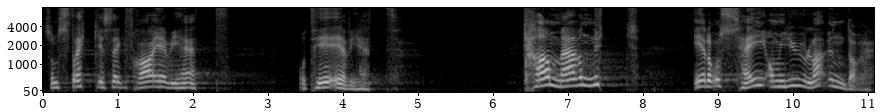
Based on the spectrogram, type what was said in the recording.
som strekker seg fra evighet og til evighet. Hva mer nytt er det å si om juleunderet?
